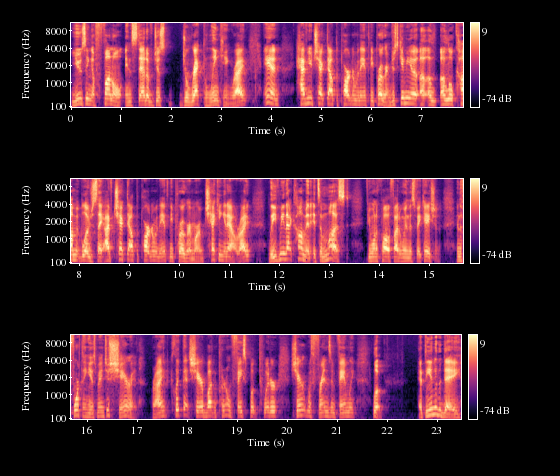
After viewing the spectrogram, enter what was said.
using a funnel instead of just direct linking, right? And have you checked out the Partner with Anthony program? Just give me a, a, a, little comment below. Just say, I've checked out the Partner with Anthony program or I'm checking it out, right? Leave me that comment. It's a must if you want to qualify to win this vacation. And the fourth thing is, man, just share it, right? Click that share button, put it on Facebook, Twitter, share it with friends and family. Look, at the end of the day,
